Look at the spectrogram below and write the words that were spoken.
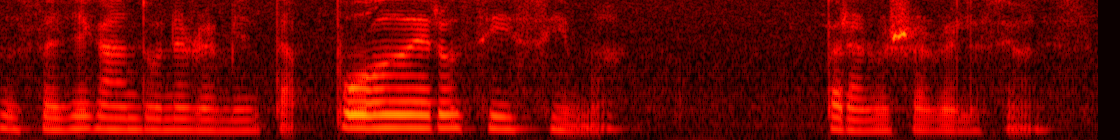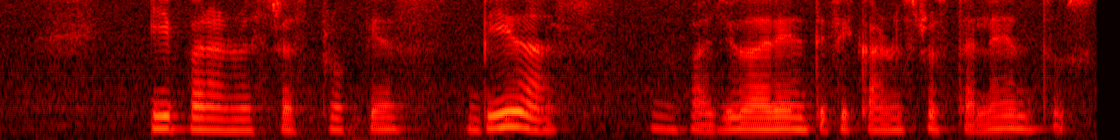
nos está llegando una herramienta poderosísima para nuestras relaciones y para nuestras propias vidas. Nos va a ayudar a identificar nuestros talentos.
